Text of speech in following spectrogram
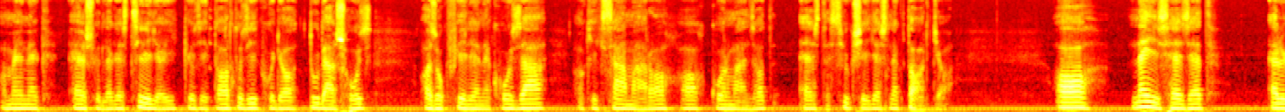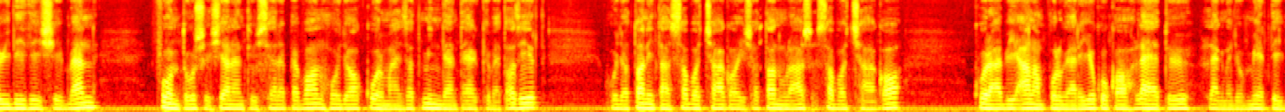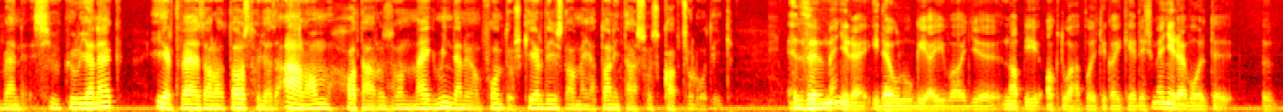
amelynek elsődleges céljai közé tartozik, hogy a tudáshoz azok férjenek hozzá, akik számára a kormányzat ezt szükségesnek tartja. A nehéz helyzet előidézésében fontos és jelentős szerepe van, hogy a kormányzat mindent elkövet azért, hogy a tanítás szabadsága és a tanulás szabadsága korábbi állampolgári jogok a lehető legnagyobb mértékben szűküljenek, értve ez alatt azt, hogy az állam határozzon meg minden olyan fontos kérdést, amely a tanításhoz kapcsolódik. Ez mennyire ideológiai vagy napi aktuálpolitikai kérdés? Mennyire volt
